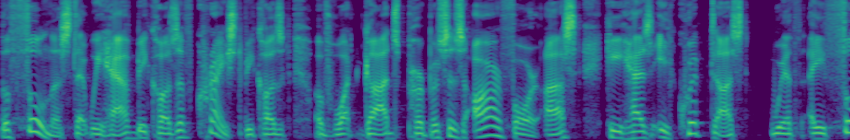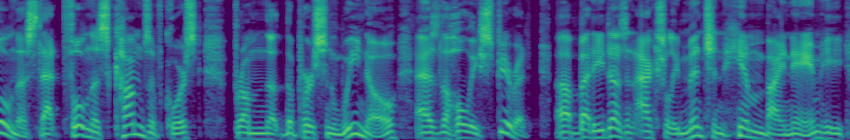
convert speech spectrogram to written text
the fullness that we have because of Christ, because of what God's purposes are for us. He has equipped us with a fullness. That fullness comes, of course, from the, the person we know as the Holy Spirit, uh, but he doesn't actually mention him by name. He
